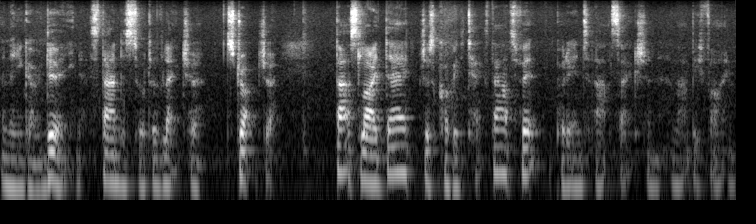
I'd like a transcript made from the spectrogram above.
and then you go and do it. You know, standard sort of lecture structure. That slide there, just copy the text out of it, put it into that section, and that'll be fine.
